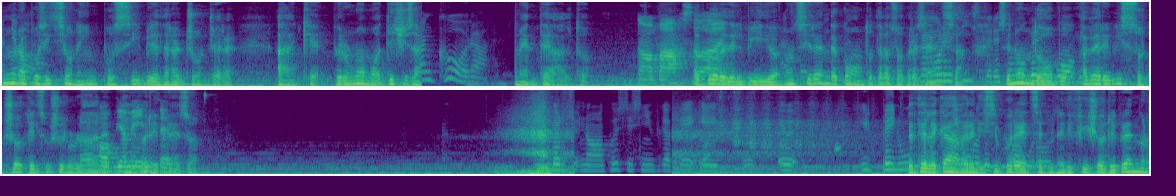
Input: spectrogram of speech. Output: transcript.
in una posizione impossibile da raggiungere, anche per un uomo decisamente Ancora! alto. No, basta. L'autore dai. del video non si rende conto della sua presenza, resistere, se non dopo uomini. aver visto ciò che il suo cellulare Ovviamente. aveva ripreso. No, questo significa che è, è- è il penultimo Le telecamere di sicurezza di un edificio riprendono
